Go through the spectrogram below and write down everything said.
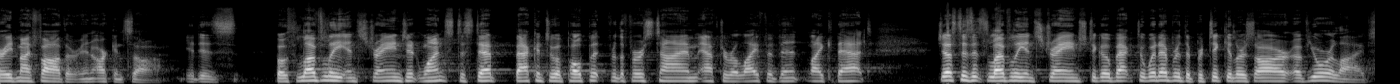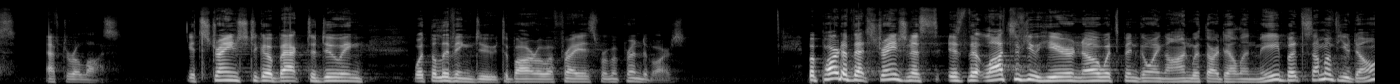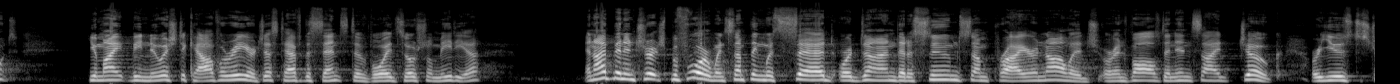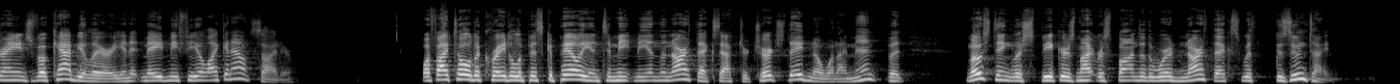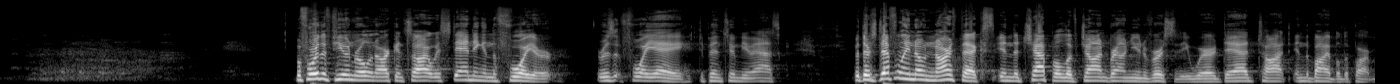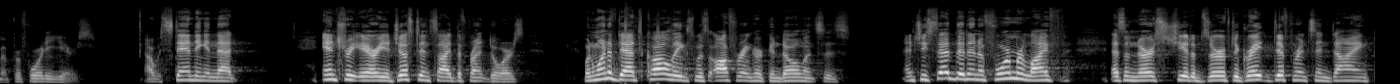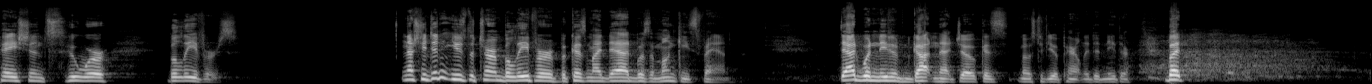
Buried my father in Arkansas. It is both lovely and strange at once to step back into a pulpit for the first time after a life event like that, just as it's lovely and strange to go back to whatever the particulars are of your lives after a loss. It's strange to go back to doing what the living do, to borrow a phrase from a friend of ours. But part of that strangeness is that lots of you here know what's been going on with Ardell and me, but some of you don't. You might be newish to Calvary or just have the sense to avoid social media. And I've been in church before when something was said or done that assumed some prior knowledge or involved an inside joke or used strange vocabulary and it made me feel like an outsider. Well, if I told a cradle Episcopalian to meet me in the narthex after church, they'd know what I meant, but most English speakers might respond to the word narthex with gesundheit. Before the funeral in Arkansas, I was standing in the foyer, or is it foyer? Depends whom you ask. But there's definitely no narthex in the chapel of John Brown University, where Dad taught in the Bible department for 40 years. I was standing in that entry area just inside the front doors when one of Dad's colleagues was offering her condolences. And she said that in a former life as a nurse, she had observed a great difference in dying patients who were believers. Now, she didn't use the term believer because my dad was a Monkees fan. Dad wouldn't even have gotten that joke, as most of you apparently didn't either. But,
